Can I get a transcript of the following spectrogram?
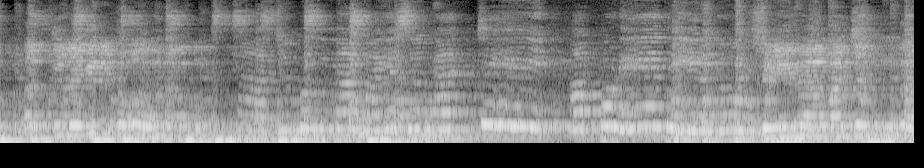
వచ్చి అప్పుడే తీరును. శ్రీరామచంద్ర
